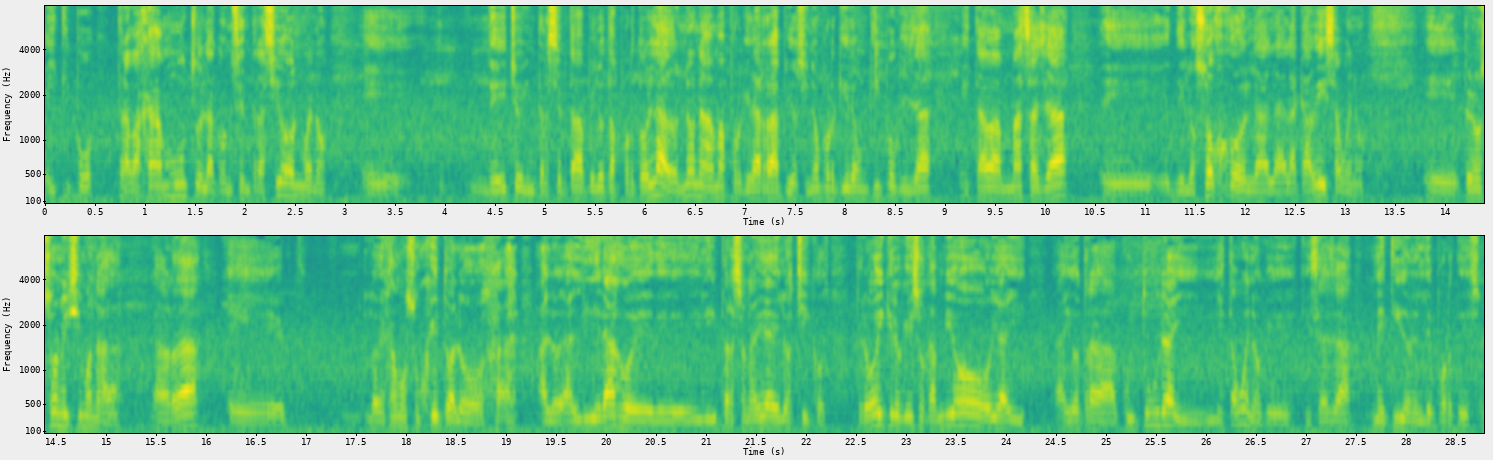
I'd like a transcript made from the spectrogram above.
el tipo trabajaba mucho la concentración, bueno, eh, de hecho interceptaba pelotas por todos lados, no nada más porque era rápido, sino porque era un tipo que ya estaba más allá eh, de los ojos, la, cabeza, bueno, pero nosotros no hicimos nada, la verdad lo dejamos sujeto a al liderazgo de, personalidad de los chicos. Pero hoy creo que eso cambió, hoy hay, hay otra cultura y, está bueno que, que, se haya metido en el deporte eso.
